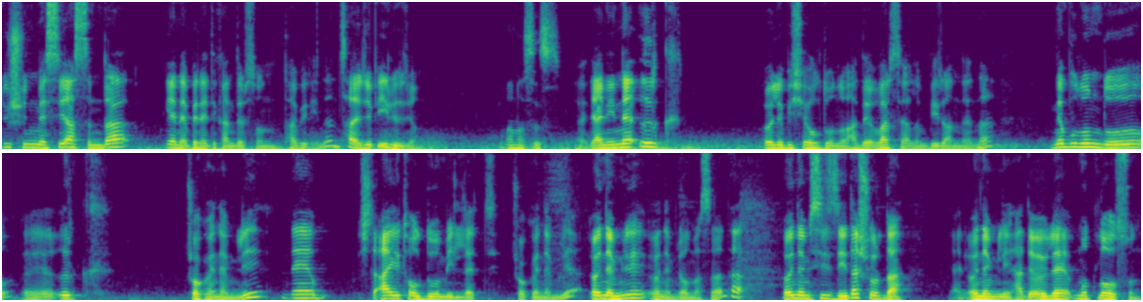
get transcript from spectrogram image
düşünmesi aslında gene Benedict Anderson tabiriyle sadece bir illüzyon. Manasız. Yani ne ırk öyle bir şey olduğunu hadi varsayalım bir anlarına ne bulunduğu e, ırk çok önemli ne işte ait olduğu millet çok önemli. Önemli önemli olmasına da önemsizliği de şurada. Yani önemli hadi öyle mutlu olsun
